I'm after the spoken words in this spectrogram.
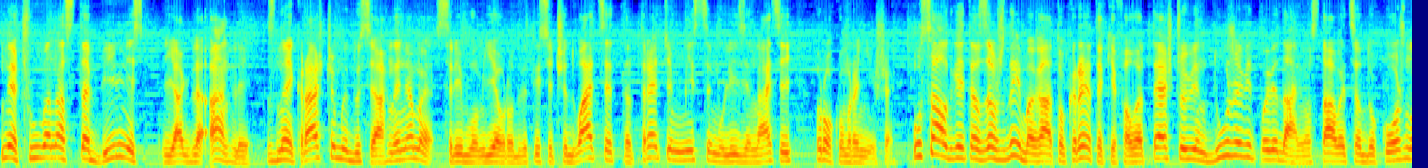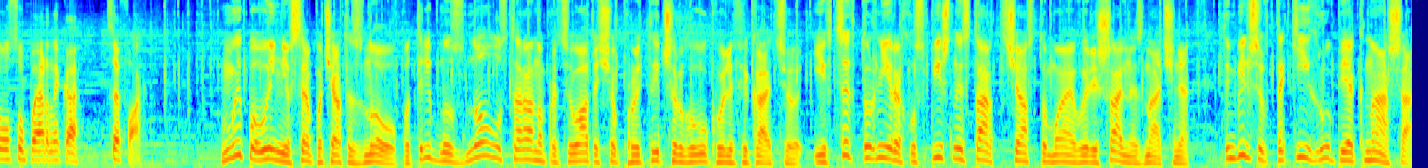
нечувана стабільність, як для Англії, з найкращими досягненнями сріблом Євро 2020 та третім місцем у лізі націй роком раніше. У Саутгейта завжди багато критиків, але те, що він дуже відповідально ставиться до кожного суперника, це факт. Ми повинні все почати знову. Потрібно знову старанно працювати, щоб пройти чергову кваліфікацію. І в цих турнірах успішний старт часто має вирішальне значення, тим більше в такій групі, як наша.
